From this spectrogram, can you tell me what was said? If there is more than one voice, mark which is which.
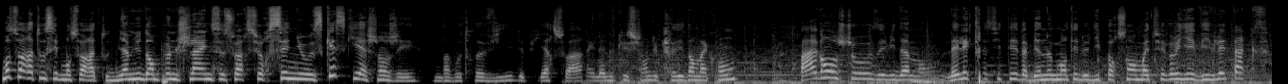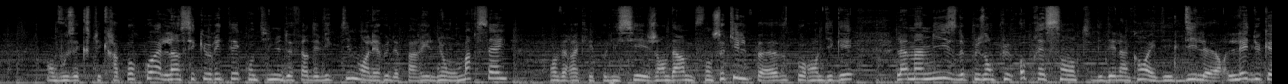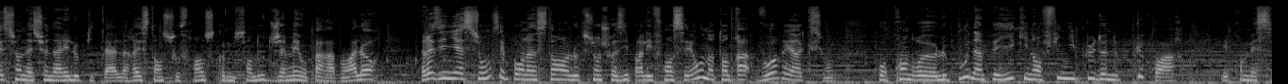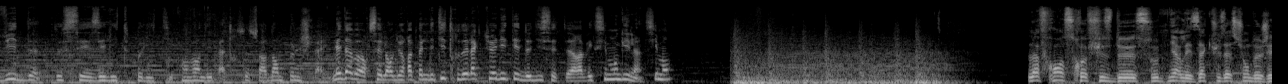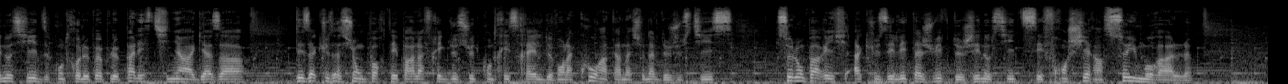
Speaker 1: Bonsoir à tous et bonsoir à toutes. Bienvenue dans Punchline ce soir sur CNews. Qu'est-ce qui a changé dans votre vie depuis hier soir et l'allocution du président Macron? Pas grand-chose, évidemment. L'électricité va bien augmenter de 10% au mois de février. Vive les taxes on vous expliquera pourquoi. L'insécurité continue de faire des victimes dans les rues de Paris, Lyon ou Marseille. On verra que les policiers et gendarmes font ce qu'ils peuvent pour endiguer la mainmise de plus en plus oppressante des délinquants et des dealers. L'éducation nationale et l'hôpital restent en souffrance comme sans doute jamais auparavant. Alors, résignation, c'est pour l'instant l'option choisie par les Français. On entendra vos réactions pour prendre le pouls d'un pays qui n'en finit plus de ne plus croire les promesses vides de ces élites politiques. On va en débattre ce soir dans Punchline. Mais d'abord, c'est l'heure du rappel des titres de l'actualité de 17h avec Simon Guillain. Simon.
Speaker 2: La France refuse de soutenir les accusations de génocide contre le peuple palestinien à Gaza. Des accusations portées par l'Afrique du Sud contre Israël devant la Cour internationale de justice. Selon Paris, accuser l'État juif de génocide, c'est franchir un seuil moral.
